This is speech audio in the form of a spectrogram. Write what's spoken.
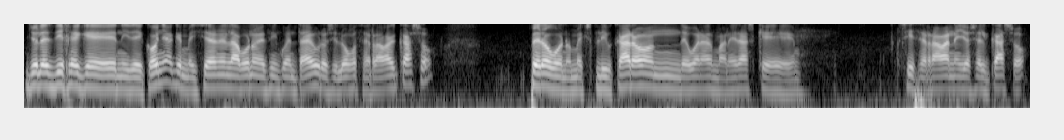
Yo les dije que ni de coña, que me hicieran el abono de 50 euros y luego cerraba el caso, pero bueno, me explicaron de buenas maneras que si cerraban ellos el caso,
